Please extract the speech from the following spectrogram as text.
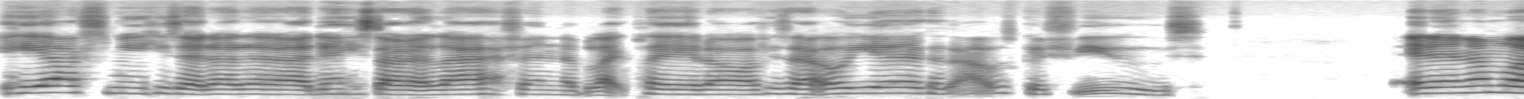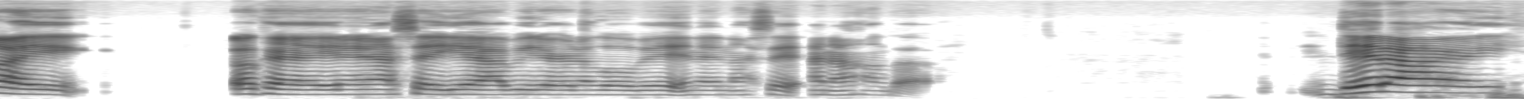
he asked me, he said, da, da, da. then he started laughing to like play it off. He's like, oh yeah, because I was confused. And then I'm like, okay. And then I said, yeah, I'll be there in a little bit. And then I said, and I hung up. Did I,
